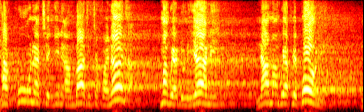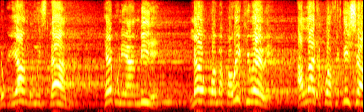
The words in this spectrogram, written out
hakuna chengine ambacho chafanana mambo ya duniani na mambo ya peponi. Ndugu yangu muislamu hebu niambie leo kwamba kwa wiki wewe Allah atakuwafikisha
